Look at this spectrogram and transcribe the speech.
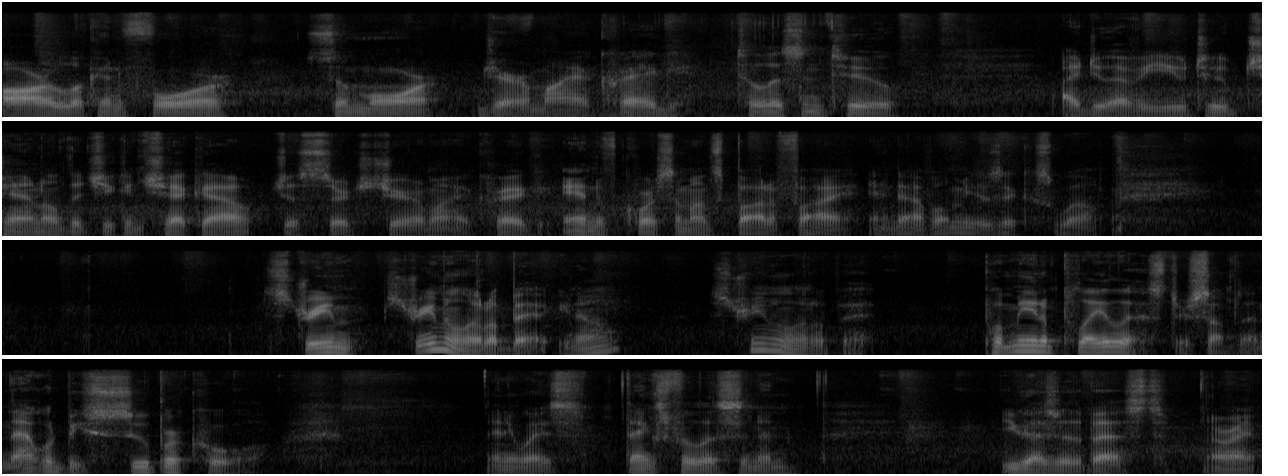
are looking for some more Jeremiah Craig to listen to, I do have a YouTube channel that you can check out. Just search Jeremiah Craig. And of course, I'm on Spotify and Apple Music as well. Stream, stream a little bit, you know? Stream a little bit. Put me in a playlist or something. That would be super cool. Anyways, thanks for listening. You guys are the best. All right.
